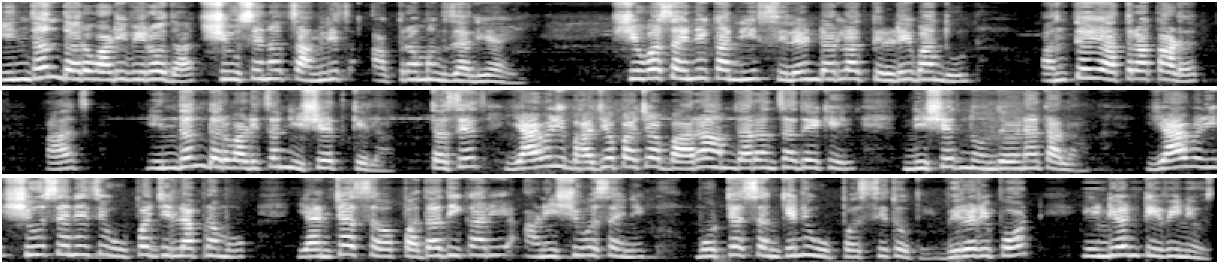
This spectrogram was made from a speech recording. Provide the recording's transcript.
इंधन दरवाढी विरोधात शिवसेना चांगलीच आक्रमक झाली आहे. शिवसैनिकांनी सिलेंडरला तिरडी बांधून अंत्ययात्रा काढत आज इंधन दरवाढीचा निषेध केला. तसेच यावेळी भाजपाच्या बारा आमदारांचा देखील निषेध नोंदवण्यात आला. यावेळी शिवसेनेचे उपजिल्हाप्रमुख यांच्यासह पदाधिकारी आणि शिवसैनिक मोठ्या संख्येने उपस्थित होते. Bureau report Indian TV news.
